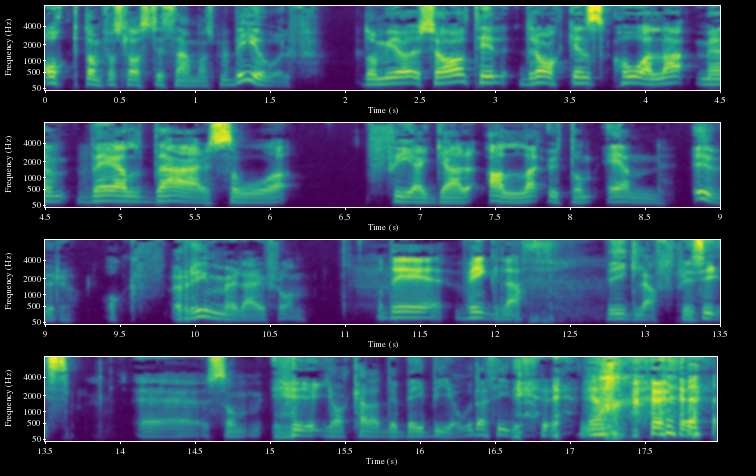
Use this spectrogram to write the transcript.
Och de får slåss tillsammans med Beowulf. De gör sig av till drakens håla, men väl där så fegar alla utom en ur och rymmer därifrån. Och det är Wiglaf. Viglaf, precis. Eh, som jag kallade Baby Yoda tidigare. Ja.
